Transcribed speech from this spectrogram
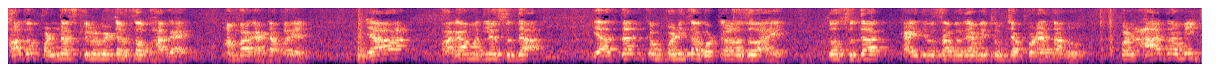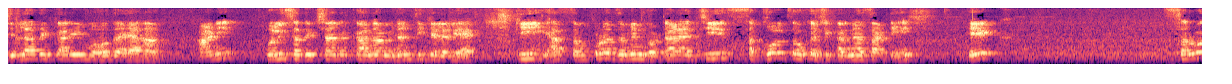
हा जो पन्नास किलोमीटरचा भाग आहे आंबा घाटापर्यंत या भागामधले सुद्धा याजदान कंपनीचा घोटाळा जो आहे तो सुद्धा काही दिवसामध्ये आम्ही तुमच्या पुण्यात आणू. पण आज आम्ही जिल्हाधिकारी महोदयांना आणि पोलीस अधीक्षकांना विनंती केलेली आहे की ह्या संपूर्ण जमीन घोटाळ्याची सखोल चौकशी करण्यासाठी एक सर्व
